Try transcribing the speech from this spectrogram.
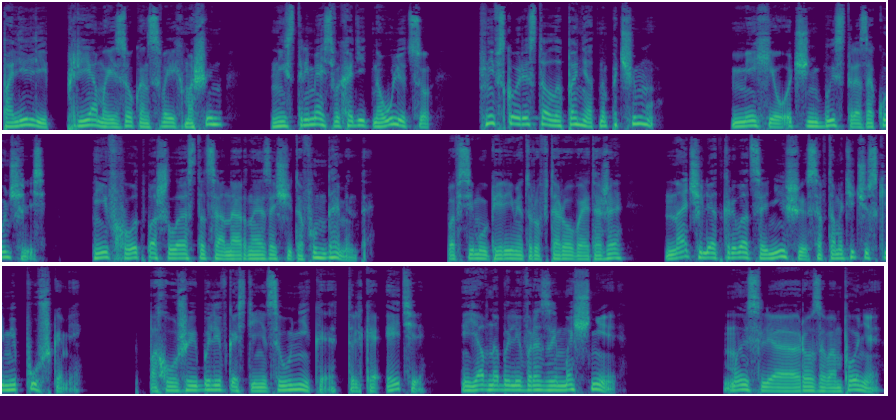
полили прямо из окон своих машин, не стремясь выходить на улицу, и вскоре стало понятно почему. Мехи очень быстро закончились, и в ход пошла стационарная защита фундамента. По всему периметру второго этажа начали открываться ниши с автоматическими пушками. Похожие были в гостинице у Ника, только эти явно были в разы мощнее. Мысль о розовом пони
